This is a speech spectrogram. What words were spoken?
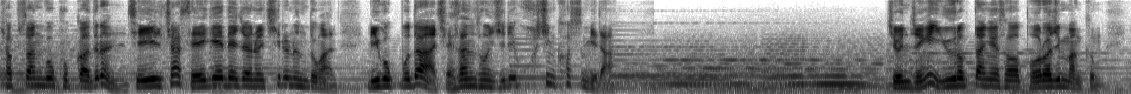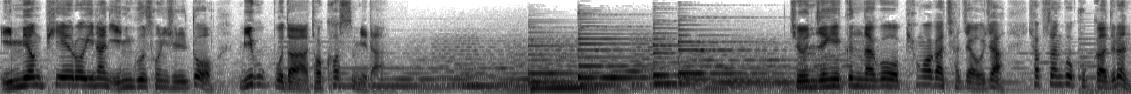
협상국 국가들은 제1차 세계대전을 치르는 동안 미국보다 재산 손실이 훨씬 컸습니다. 전쟁이 유럽 땅에서 벌어진 만큼 인명 피해로 인한 인구 손실도 미국보다 더 컸습니다. 전쟁이 끝나고 평화가 찾아오자 협상국 국가들은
